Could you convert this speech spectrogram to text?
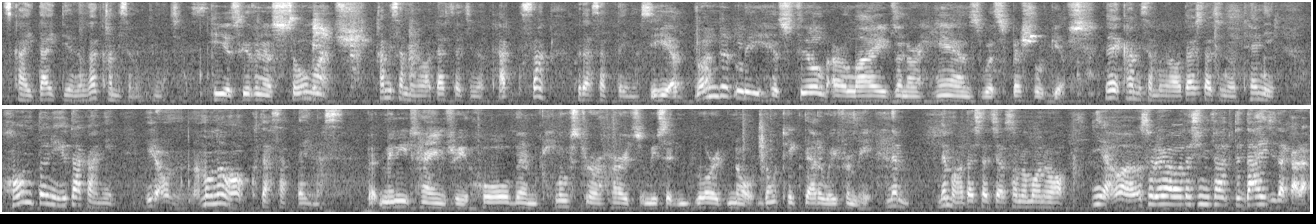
使いたいっていうのが神様の気持ちです He has given us so much. 神様が私たちのたくさんくださっています He abundantly has filled our lives and our hands with special gifts. で神様が私たちの手に本当に豊かにいろんなものをくださっています But many times we hold them close to our hearts and we said, Lord, no, don't take that away from me. でもでも私たちはそのものをいやそれは私にとって大事だから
